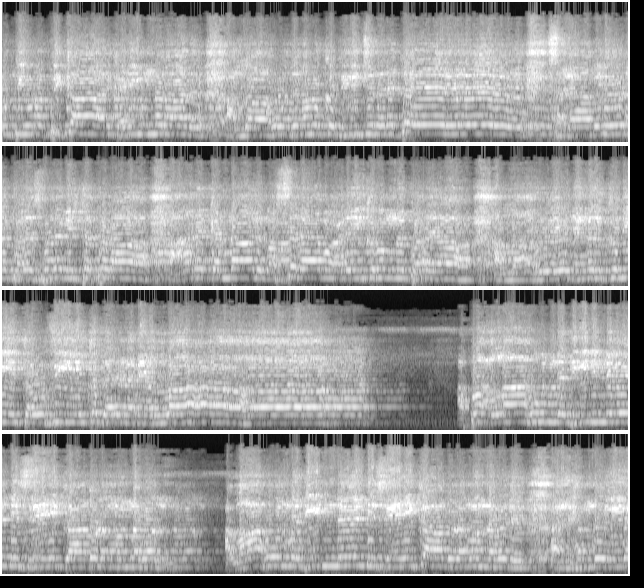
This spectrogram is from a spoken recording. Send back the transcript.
ഊട്ടിയുറപ്പിക്കാൻ കഴിയുന്നതാണ്. അള്ളാഹു അത് നമുക്ക് തിരിച്ചു തരട്ടെ. സലാമിലൂടെ പരസ്പരം ഇഷ്ടപ്പെടാ. ആരെ കണ്ടാലും അസ്സലാമു അലൈക്കും എന്ന് പറയാ. അള്ളാഹുവെ ഞങ്ങൾക്ക് നീ തൗഫീഖ് തരണമേ അല്ലാ. അപ്പൊ അള്ളാഹുവിന്റെ ദീനിന് വേണ്ടി സ്നേഹിക്കാൻ തുടങ്ങുന്നവർ അള്ളാഹുവിന്റെ ദീനിന് വേണ്ടി സ്നേഹിക്കാൻ തുടങ്ങുന്നവര് അലഹമില്ല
